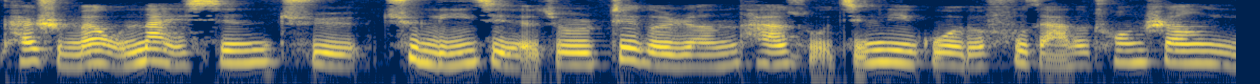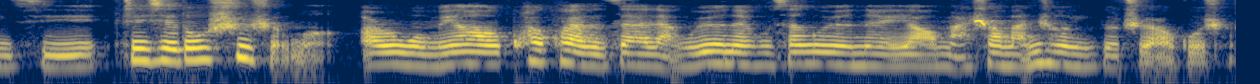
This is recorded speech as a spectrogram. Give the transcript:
开始没有耐心去去理解，就是这个人他所经历过的复杂的创伤以及这些都是什么。而我们要快快的在两个月内或三个月内要马上完成一个治疗过程，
